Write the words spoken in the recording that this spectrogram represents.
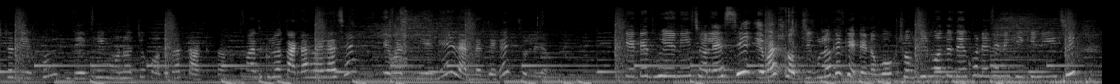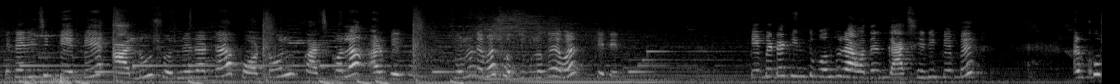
মাছটা দেখুন, দেখেই মনে হচ্ছে কতটা টাটকা। মাছগুলো কাটা হয়ে গেছে, এবার ধুয়ে নিয়ে রান্নার জায়গায় চলে যাব। কেটে ধুয়ে নিয়ে চলে এসেছি, এবার সবজিগুলোকে কেটে নেব। সবজির মধ্যে দেখুন, এখানে কি কি নিয়েছি? এখানে নিয়েছি পেঁপে, আলু, সজনে ডাঁটা, পটল, কাঁচকলা আর বেগুন। চলুন এবার সবজিগুলোকে এবার কেটে নেব পেঁপেটা কিন্তু বন্ধুরা আমাদের গাছেরই পেঁপে, আর খুব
